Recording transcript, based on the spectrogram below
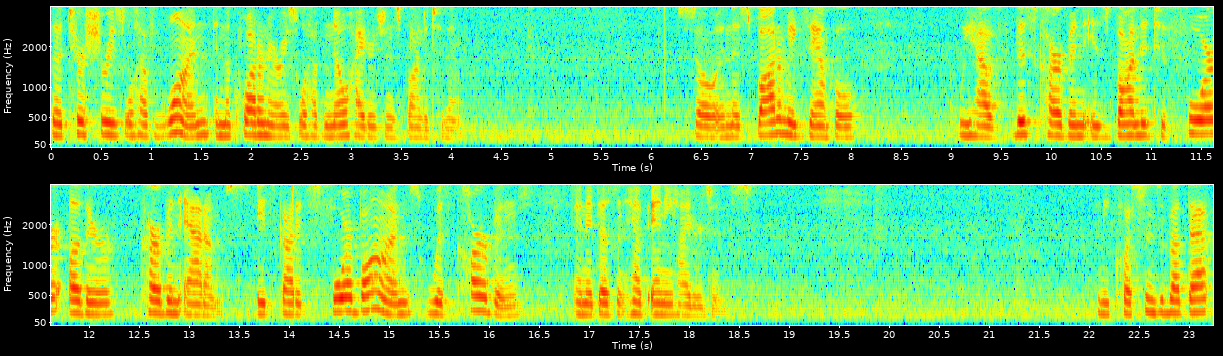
the tertiaries will have one, and the quaternaries will have no hydrogens bonded to them. So in this bottom example, we have this carbon is bonded to four other carbon atoms. It's got its four bonds with carbons, and it doesn't have any hydrogens. Any questions about that?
